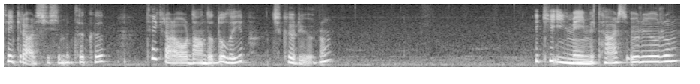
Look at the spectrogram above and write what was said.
tekrar şişimi takıp tekrar oradan da dolayıp çıkarıyorum. İki ilmeğimi ters örüyorum.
